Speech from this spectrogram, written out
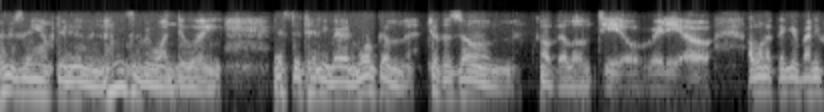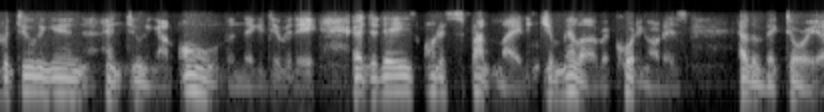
Thursday afternoon. How's everyone doing? It's the Teddy Bear, and welcome to the zone of LOTL Radio. I want to thank everybody for tuning in and tuning out all the negativity. And today's artist spotlight, Jamla, recording artist Heather Victoria,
